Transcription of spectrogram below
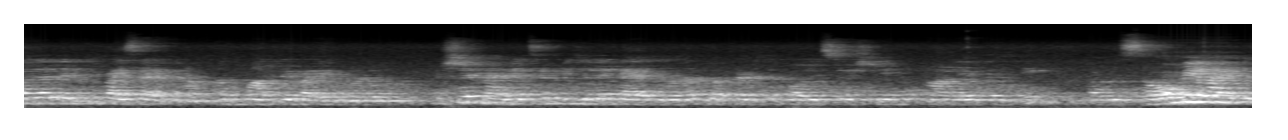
അത് എനിക്ക് പൈസ അയക്കണം അത് മാത്രമേ പറയുന്നുള്ളൂ. പക്ഷേ മാനേജർ വിജിലന്റ് ആയതുകൊണ്ട് തൊട്ടടുത്ത പോലീസ് സ്റ്റേഷനിൽ നിന്ന് ആളെ നിർത്തി അവർ സൗമ്യമായിട്ട്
